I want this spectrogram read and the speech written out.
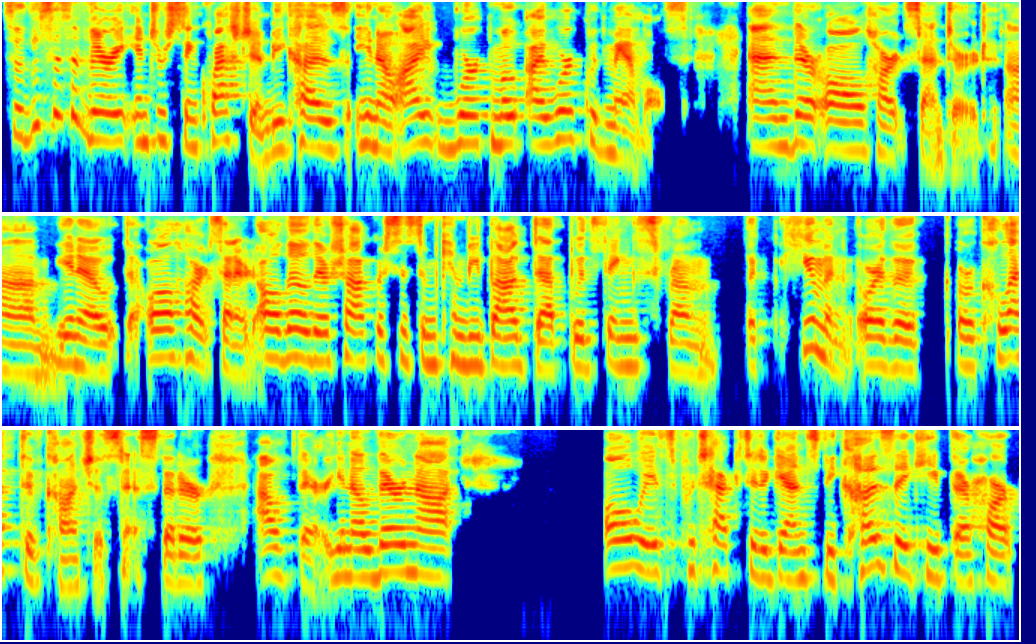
So this is a very interesting question because you know I work mo- I work with mammals, and they're all heart centered. Um, you know, all heart centered. Although their chakra system can be bogged up with things from the human or the or collective consciousness that are out there. You know, they're not always protected against because they keep their heart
